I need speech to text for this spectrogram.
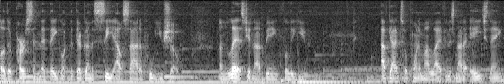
other person that they go, that they're going to see outside of who you show unless you're not being fully you. I've gotten to a point in my life and it's not an age thing.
